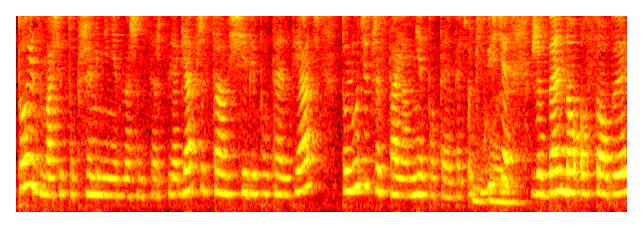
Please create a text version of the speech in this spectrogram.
to jest właśnie to przemienienie w naszym sercu. Jak ja przestałam siebie potępiać, to ludzie przestają mnie potępiać. Oczywiście, że będą osoby,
